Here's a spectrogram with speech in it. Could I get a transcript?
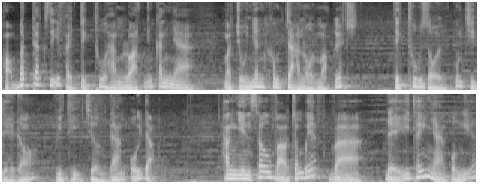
Họ bất đắc dĩ phải tịch thu hàng loạt những căn nhà Mà chủ nhân không trả nổi mortgage. Tịch thu rồi cũng chỉ để đó Vì thị trường đang ối động Hằng nhìn sâu vào trong bếp Và để ý thấy nhà của Nghĩa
